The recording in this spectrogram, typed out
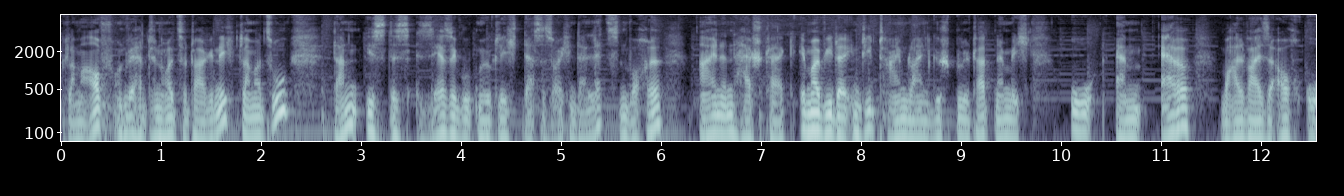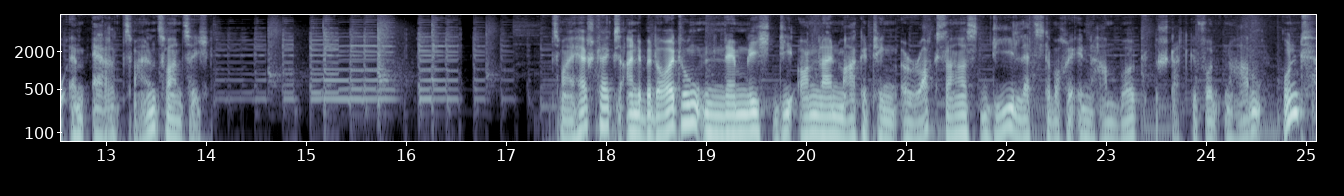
Klammer auf, und wer hat den heutzutage nicht, Klammer zu, dann ist es sehr, sehr gut möglich, dass es euch in der letzten Woche einen Hashtag immer wieder in die Timeline gespült hat, nämlich OMR, wahlweise auch OMR22. Zwei Hashtags, eine Bedeutung, nämlich die Online-Marketing Rockstars, die letzte Woche in Hamburg stattgefunden haben und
